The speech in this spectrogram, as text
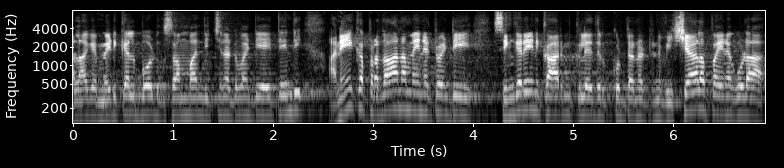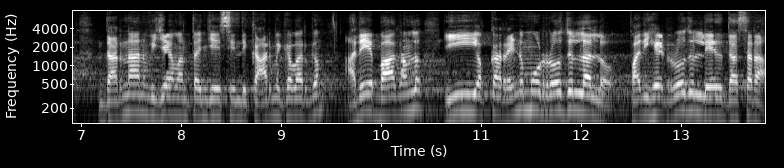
అలాగే మెడికల్ బోర్డుకు సంబంధించినటువంటి అయితేంది అనేక ప్రధానమైనటువంటి సింగరేణి కార్మికులు ఎదుర్కొంటున్నటువంటి విషయాలపైన కూడా ధర్నాను విజయవంతం చేసింది కార్మిక వర్గం. అదే భాగంలో ఈ యొక్క రెండు మూడు రోజులలో పదిహేడు రోజులు లేదు దసరా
